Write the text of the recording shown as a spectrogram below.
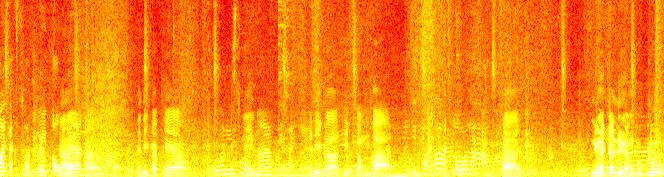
มาจากสวนโดยตรงเลยอะเนาะใช่เฮียใช่อันนี้ก็แก้ว โอ้อันนี้สวยมากเลยค่ะเฮียอันนี้ก็ 12 บาท 12 บาทโลละเหรอคะใช่ เนื้อจะเหลืองทุกลูก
